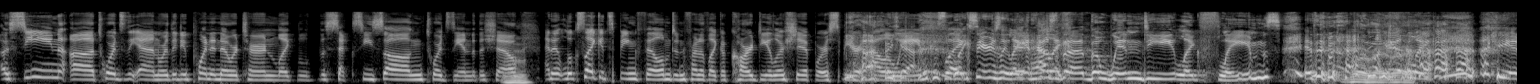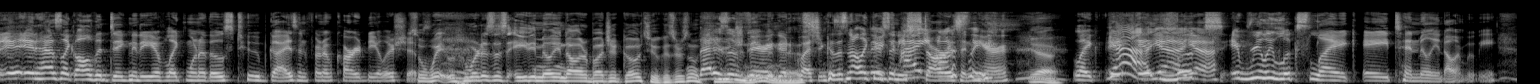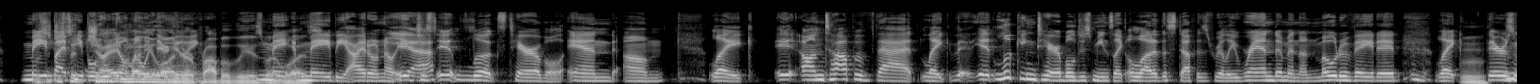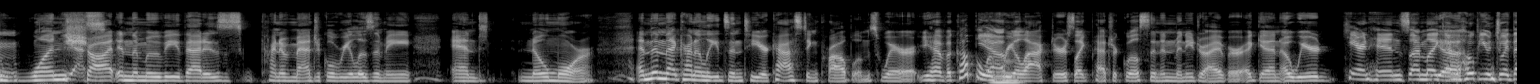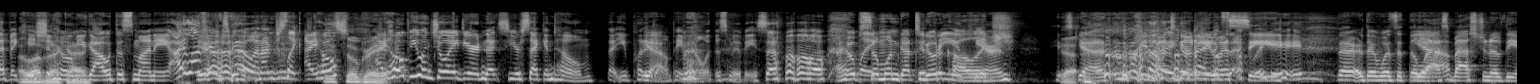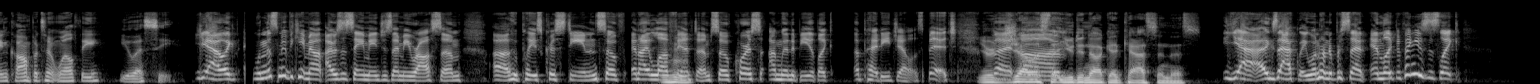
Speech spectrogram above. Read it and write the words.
a scene uh towards the end where they do point of no return like the, the sexy song towards the end of the show and it looks like it's being filmed in front of like a car dealership or a spirit halloween because like, like, seriously, like it, has like- the the windy like flames in the back. Right, right, right. like it, it has like all the dignity of like one of those tube guys in front of car dealerships. So wait, where does this eighty million dollar budget go to? Because there's no. that is a huge name very good this. question because it's not like there's Like, any stars honestly- in here. Yeah. Like Yeah, it, it yeah, looks, It really looks like a ten million dollar movie made by people who don't know money what they're launder doing. Probably is what May- it was. Maybe I don't know. It just it looks terrible, and um, like it on top of that, like it looking terrible just means like a lot of the stuff is really random and unmotivated. Mm-hmm. Like mm. there's mm-hmm. one Yes. shot in the movie that is kind of magical realism-y and no more. And then that kind of leads into your casting problems where you have a couple Yeah. of real actors like Patrick Wilson and Minnie Driver. Again, a weird Ciarán Hinds. I'm like, Yeah. I hope you enjoyed that vacation that home guy. you got with this money. I love him too, and I'm just like, I hope so great. I hope you enjoyed your next your second home that you put a Yeah. down payment on with this movie. So I hope like, someone got to go to college. Ciarán. Yeah, Yeah. he got to go to Right, USC. exactly. There, there was it the Yeah. last bastion of the incompetent wealthy. USC. Yeah, like when this movie came out, I was the same age as Emmy Rossum, uh, who plays Christine, and so and I love Phantom, so of course I'm going to be like a petty, jealous bitch. Mm-hmm. You're But, jealous that um, you did not get cast in this. Yeah, exactly, one hundred percent. And like the thing is, is like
